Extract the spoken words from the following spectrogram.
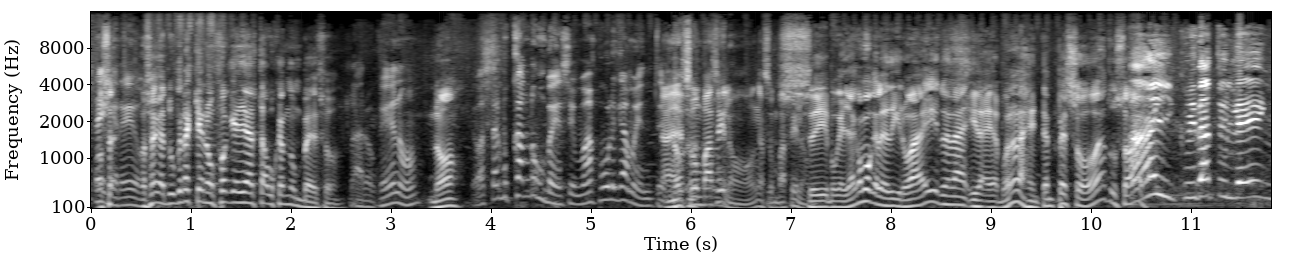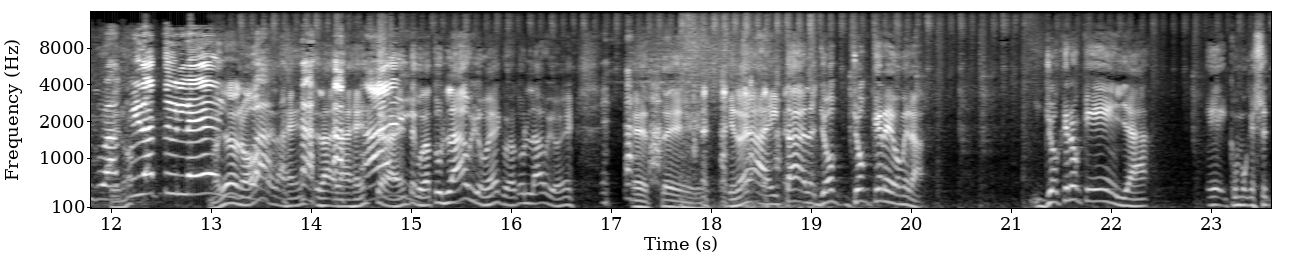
Te o, sea, creo. o sea, que tú crees que no fue que ella está buscando un beso. claro que no. No. Que va a estar buscando un beso y más públicamente. Ah, es un vacilón, es un vacilón. Sí, porque ella como que le tiró ahí. entonces la- y la- bueno, la gente empezó, ¿eh? tú sabes. Ay, cuida tu lengua, ¿no? cuida tu No, lengua. yo no, la gente, la, la gente, la Ay. gente, cuida tus labios, eh, cuida tus labios, eh. Este, y entonces ahí está, yo, yo creo, mira, yo creo que ella, eh, como que se,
